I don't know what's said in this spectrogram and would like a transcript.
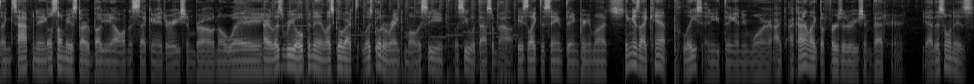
Nothing's happening. Don't tell me to start bugging out on the second iteration, bro. No way. All right, let's reopen it and let's go back to, let's go to rank mode. Let's see, let's see what that's about. It's like the same thing pretty much. Thing is, I can't place anything anymore. I, I kind of like the first iteration better. Yeah, this one is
